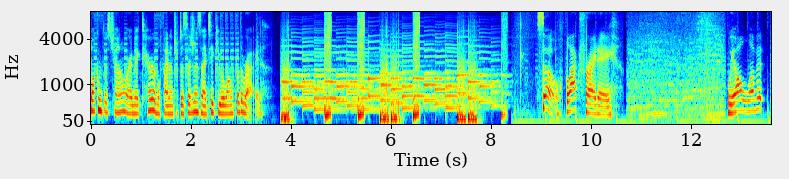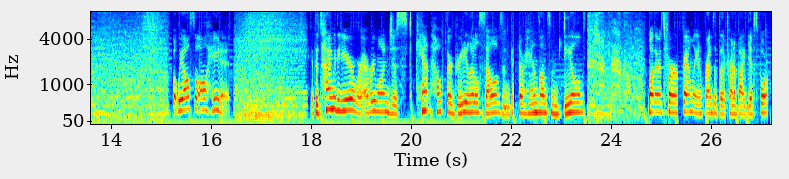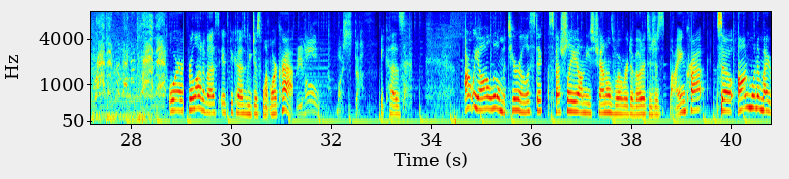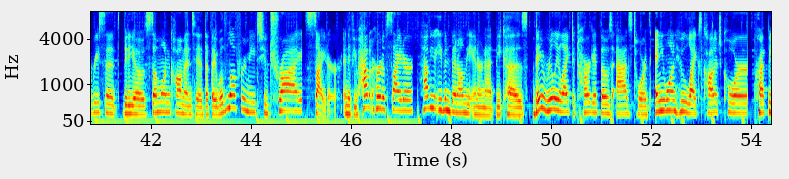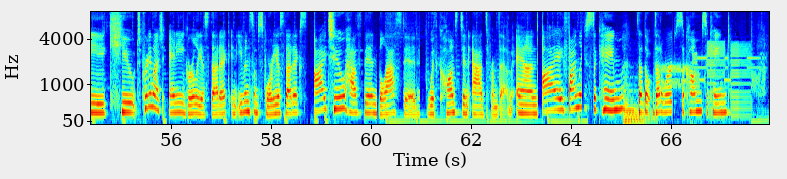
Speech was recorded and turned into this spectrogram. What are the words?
Welcome to this channel where I make terrible financial decisions and I take you along for the ride. So, Black Friday. We all love it, but we also all hate it. It's a time of the year where everyone just can't help their greedy little selves and get their hands on some deals. Whether it's for family and friends that they're trying to buy gifts for, or for a lot of us, it's because we just want more crap. Behold my stuff. Because aren't we all a little materialistic, especially on these channels where we're devoted to just buying crap? So on one of my recent videos, someone commented that they would love for me to try cider. And if you haven't heard of cider, have you even been on the internet? Because they really like to target those ads towards anyone who likes cottagecore, preppy, cute, pretty much any girly aesthetic and even some sporty aesthetics. I too have been blasted with constant ads from them. And I finally succumbed, is that, the, is that a word? Succumb, succumbed?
